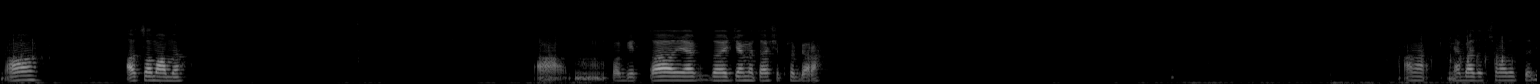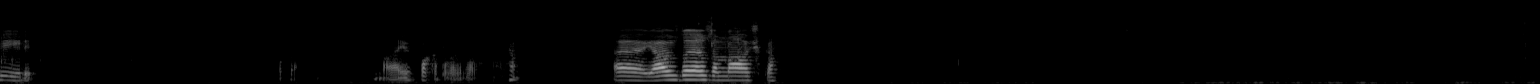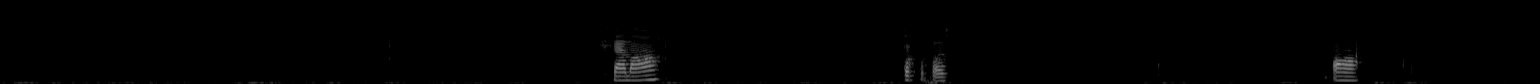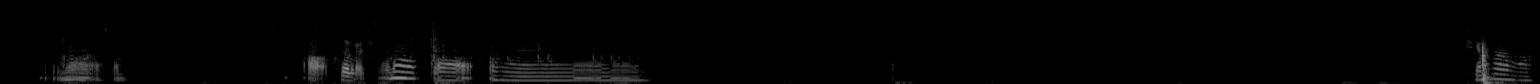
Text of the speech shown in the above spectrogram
No. A co mamy? A, mm, to jak dojedziemy, to ja się przebiorę. Ale nie będę strzelał do cywili. Dobra. Ale im faka pokazywał. Ej, ja już dojeżdżam na ośkę. Siema. To kto to jest? A. No, jest przebrać mnie. No to... Yy... Siema.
